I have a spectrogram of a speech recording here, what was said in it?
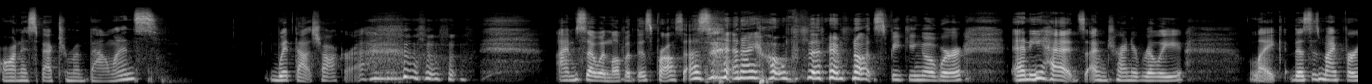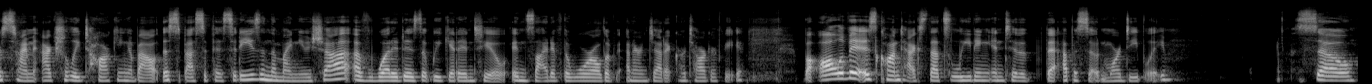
on a spectrum of balance with that chakra. I'm so in love with this process, and I hope that I'm not speaking over any heads. I'm trying to really like, this is my first time actually talking about the specificities and the minutiae of what it is that we get into inside of the world of energetic cartography. But all of it is context that's leading into the episode more deeply. So,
